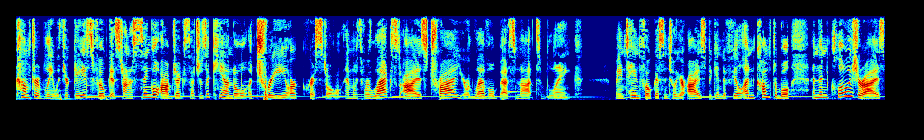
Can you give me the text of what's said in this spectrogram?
comfortably with your gaze focused on a single object such as a candle, a tree, or crystal, and with relaxed eyes, try your level best not to blink. Maintain focus until your eyes begin to feel uncomfortable, and then close your eyes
